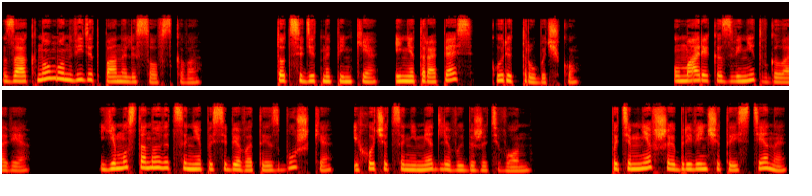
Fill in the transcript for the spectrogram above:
За окном он видит пана Лисовского. Тот сидит на пеньке и, не торопясь, курит трубочку. У Марика звенит в голове. Ему становится не по себе в этой избушке и хочется немедля выбежать вон. Потемневшие бревенчатые стены,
